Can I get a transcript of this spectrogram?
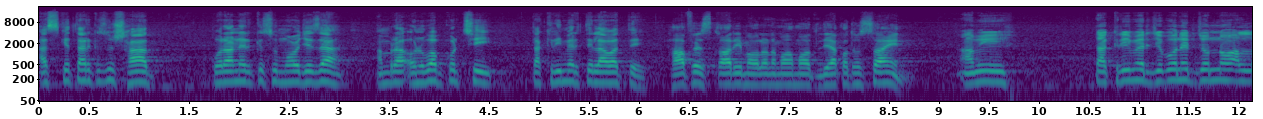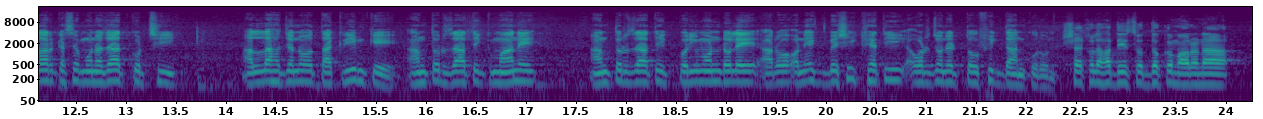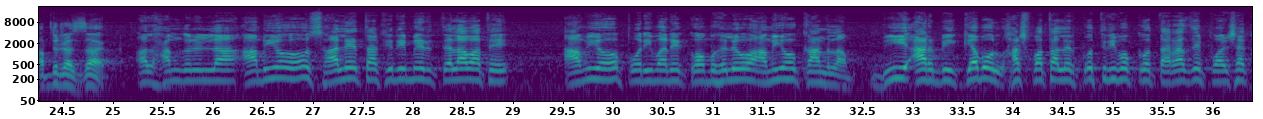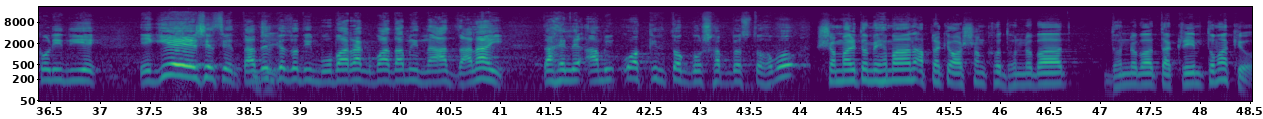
আজকে তার কিছু স্বাদ কোরআনের কিছু মজেজা আমরা অনুভব করছি তাকরিমের তেলাওয়াতে। হাফেজ কারি মাওলানা মোহাম্মদ লিয়াকত হুসাইন। আমি তাকরিমের জীবনের জন্য আল্লাহর কাছে মোনাজাত করছি। আল্লাহ যেন তাকরিমকে আন্তর্জাতিক মানে আন্তর্জাতিক পরিমণ্ডলে আরও অনেক বেশি খ্যাতি অর্জনের তৌফিক দান করুন। শেখুল হাদিস অধ্যক্ষ মাওলানা আব্দুর রাজ্জাক। আলহামদুলিল্লাহ আমিও সালে তাকরিমের তেলাওয়াতে আমিও পরিমাণে কম হলেও আমিও কাঁদলাম। বি বিআরবি কেবল হাসপাতালের কর্তৃপক্ষ তারা যে পয়সা কড়ি নিয়ে এগিয়ে এসেছে তাদেরকে যদি মোবারকবাদ আমি না জানাই তাহলে আমি অকৃতজ্ঞ সাব্যস্ত হব। সম্মানিত মেহমান আপনাকে অসংখ্য ধন্যবাদ। ধন্যবাদ তাকরিম তোমাকেও।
